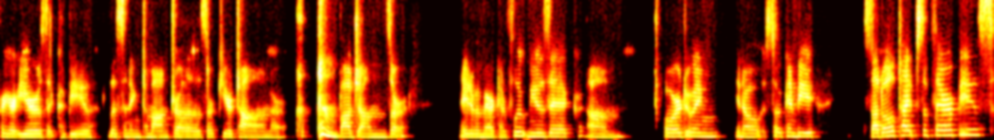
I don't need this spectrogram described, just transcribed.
For your ears it could be listening to mantras or kirtan or bhajans or native american flute music um, or doing you know so it can be subtle types of therapies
